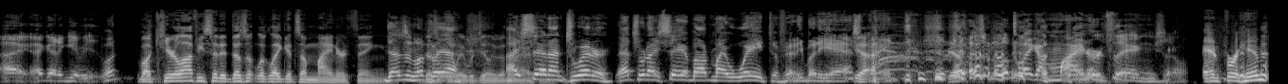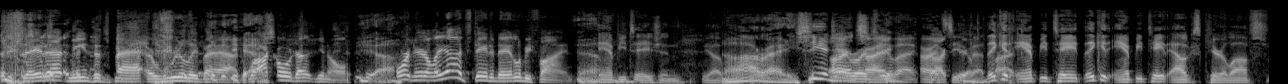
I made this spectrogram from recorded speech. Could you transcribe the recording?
I, I got to give you what Well, Kirilloff, he said it doesn't look like it's a minor thing. doesn't look doesn't like, look like we're dealing with. a I minor said thing. on Twitter. That's what I say about my weight. If anybody asks Yeah. me, it doesn't look like a minor thing. So And for him to say that means it's bad, uh, really bad. Yes. Rocco does, you know, Yeah. ordinarily, yeah, it's day to day. It'll be fine. amputation. Yep. all righty, see you, All right, gents. Roy, All right, Goodbye. all right. See you, you. Pat. They could amputate. They could amputate Alex Kirilloff's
